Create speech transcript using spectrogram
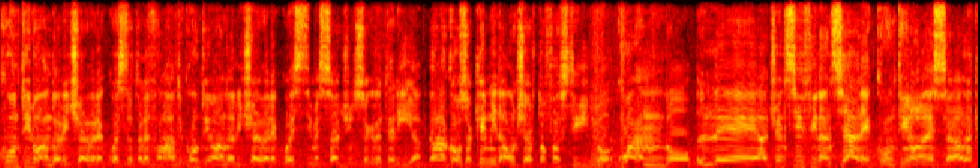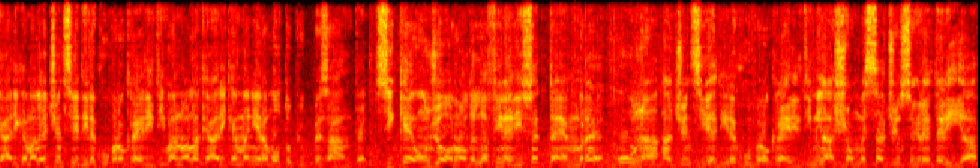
continuando a ricevere queste telefonate, continuando a ricevere questi messaggi in segreteria, è una cosa che mi dà un certo fastidio quando le agenzie finanziarie continuano a essere alla carica, ma le agenzie di recupero crediti vanno alla carica in maniera molto più pesante, sicché un giorno della fine di settembre una agenzia di recupero crediti mi lascia un messaggio in segreteria,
